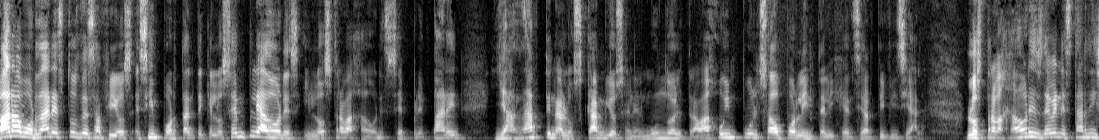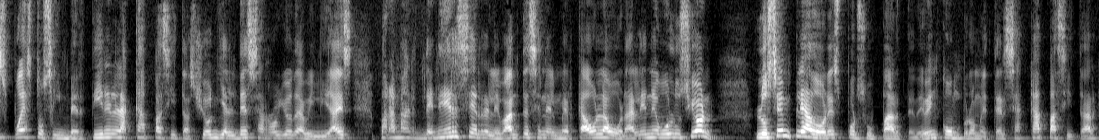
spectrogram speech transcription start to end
Para abordar estos desafíos es importante que los empleadores y los trabajadores se preparen y adapten a los cambios en el mundo del trabajo impulsado por la inteligencia artificial. Los trabajadores deben estar dispuestos a invertir en la capacitación y el desarrollo de habilidades para mantenerse relevantes en el mercado laboral en evolución. Los empleadores, por su parte, deben comprometerse a capacitar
